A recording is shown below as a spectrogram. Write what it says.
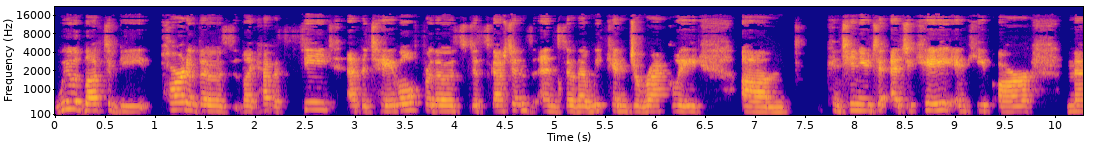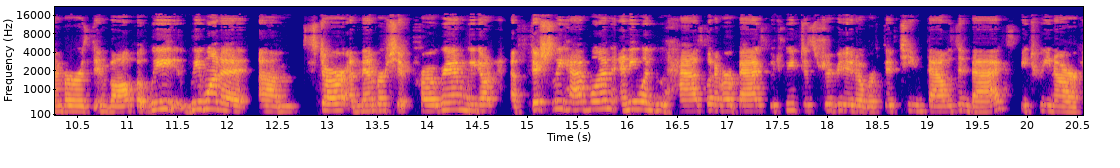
We would love to be part of those, like have a seat at the table for those discussions, and so that we can directly um, continue to educate and keep our members involved. But we we want to um, start a membership program. We don't officially have one. Anyone who has one of our bags, which we've distributed over 15,000 bags between our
